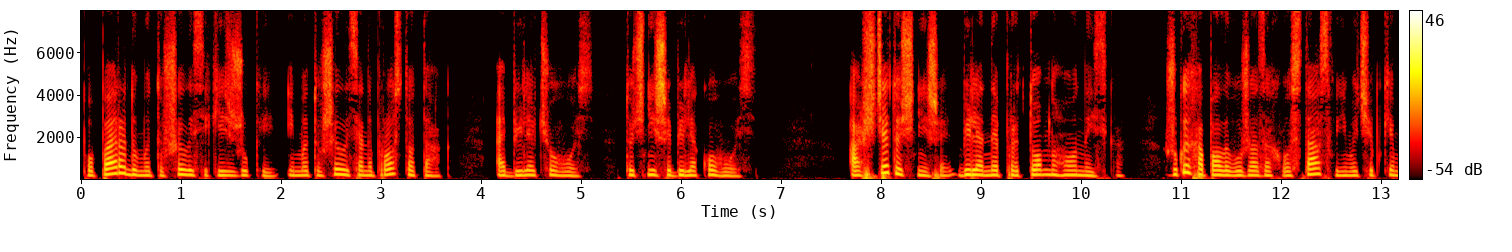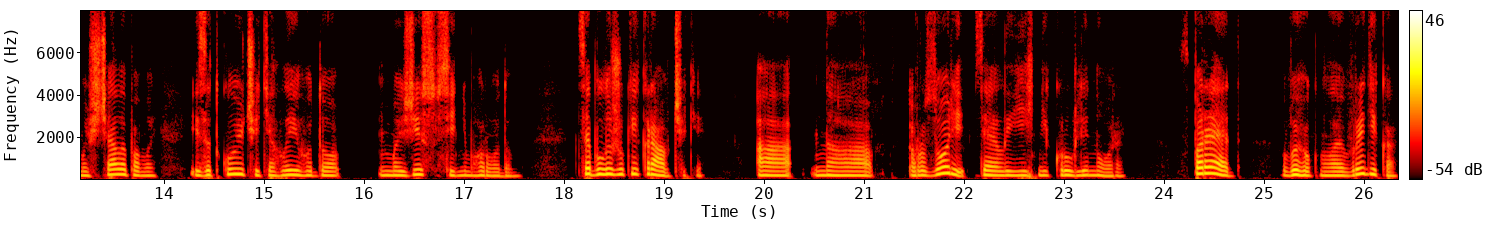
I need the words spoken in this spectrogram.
Попереду метушились якісь жуки, і метушилися не просто так, а біля чогось, точніше, біля когось. А ще точніше, біля непритомного Ониська. Жуки хапали вужа за хвоста своїми чіпкими щелепами і, заткуючи, тягли його до межі з сусіднім городом. Це були жуки-кравчики, а на розорі зяяли їхні круглі нори. Вперед. вигукнула Евридіка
